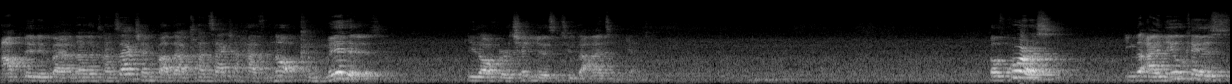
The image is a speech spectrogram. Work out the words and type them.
updated by another transaction, but that transaction has not committed his or her changes to the item yet. Of course, in the ideal case,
